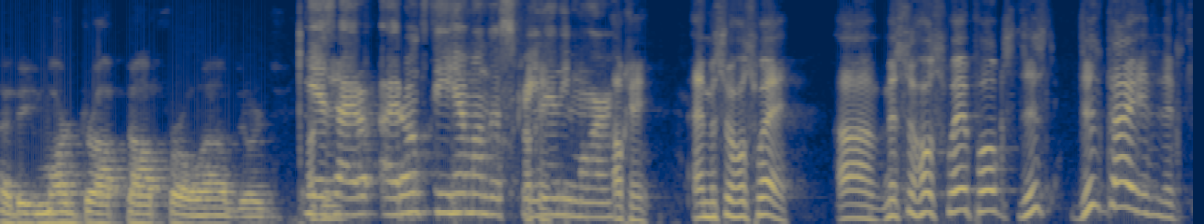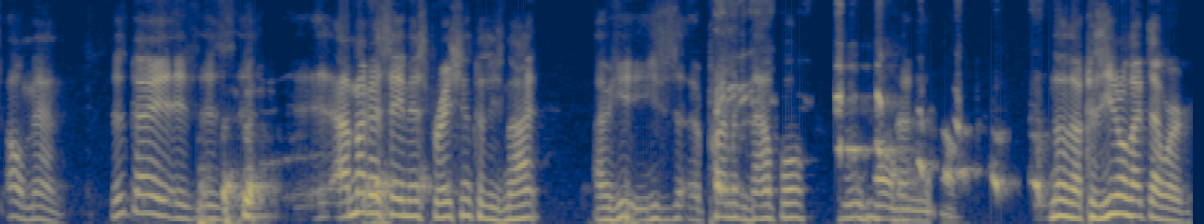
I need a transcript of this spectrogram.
I think Mark dropped off for a while, George. Yes, Okay. I don't, I don't see him on the screen Okay. anymore. Okay, and Mr. Josue, um, Mr. Josue, folks, this this guy is an ex- oh man, this guy is is, is I'm not gonna say an inspiration because he's not. I mean, he, he's a prime example. No, no, no. No, no, because you don't like that word.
